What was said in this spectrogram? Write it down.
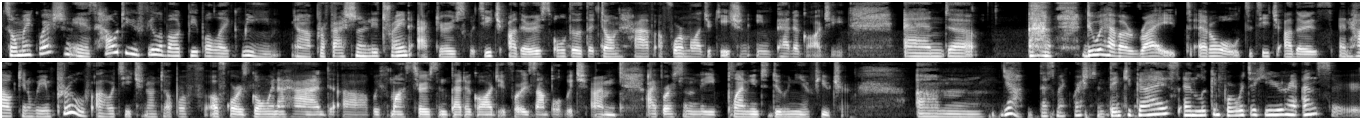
So my question is, how do you feel about people like me, uh, professionally trained actors who teach others, although they don't have a formal education in pedagogy? And uh, do we have a right at all to teach others? And how can we improve our teaching on top of, of course, going ahead uh, with masters in pedagogy, for example, which I'm I personally planning to do in near future. Um, yeah, that's my question. Thank you guys, and looking forward to hear your answer.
